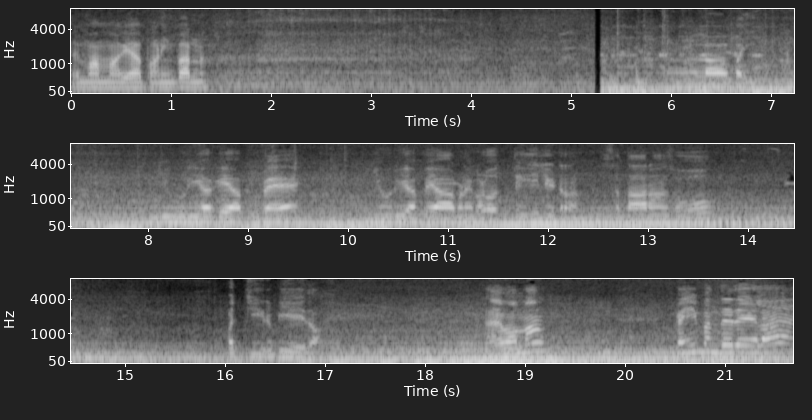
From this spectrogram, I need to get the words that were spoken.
ਤੇ ਮਾਮਾ ਗਿਆ ਪਾਣੀ ਭਰਨ। ਲਓ ਭਾਈ। ਯੂਰੀਆ ਗਿਆ ਪੈ, ਯੂਰੀਆ ਪਿਆ ਆਪਣੇ ਕੋਲ 30 ਲੀਟਰ 1700 25 ਰੁਪਏ ਦਾ। ਹੈ ਮਾਮਾ? ਕਈ ਬੰਦੇ ਦੇਖ ਲੈ,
